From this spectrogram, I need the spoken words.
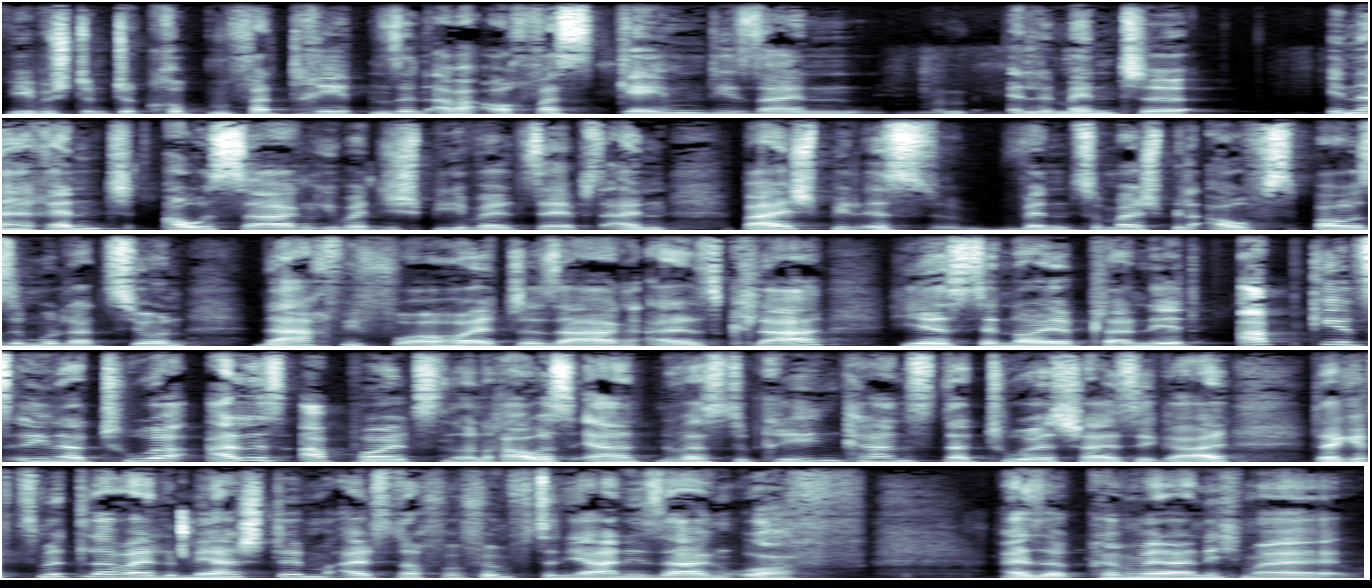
wie bestimmte Gruppen vertreten sind, aber auch was Game Design Elemente inhärent Aussagen über die Spielwelt selbst. Ein Beispiel ist, wenn zum Beispiel Aufbausimulationen nach wie vor heute sagen, alles klar, hier ist der neue Planet, ab geht's in die Natur, alles abholzen und rausernten, was du kriegen kannst, Natur ist scheißegal. Da gibt's mittlerweile mehr Stimmen als noch vor 15 Jahren, die sagen, oh, also können wir da nicht mal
